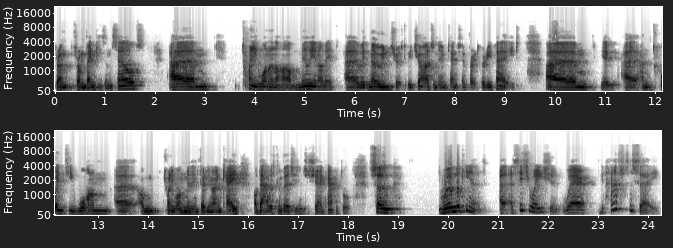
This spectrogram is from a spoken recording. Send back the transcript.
from from themselves. Um, 21 and a half million of it uh, with no interest to be charged and no intention for it to be repaid. Um, you know, uh, and 21, uh, um, 21 million 39k of that was converted into share capital. So we're looking at a, a situation where you have to say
